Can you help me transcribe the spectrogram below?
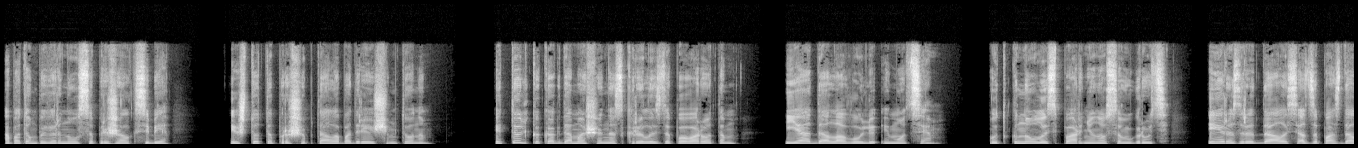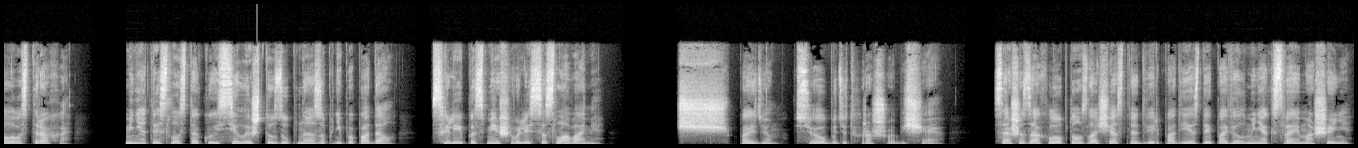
а потом повернулся, прижал к себе и что-то прошептал ободряющим тоном. И только когда машина скрылась за поворотом, я дала волю эмоциям. Уткнулась парню носом в грудь и разрыдалась от запоздалого страха. Меня трясло с такой силой, что зуб на зуб не попадал. Схлипы смешивались со словами. «Чш, пойдем, все будет хорошо, обещаю». Саша захлопнул злосчастную дверь подъезда и повел меня к своей машине,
